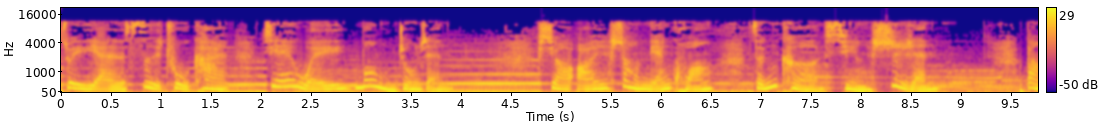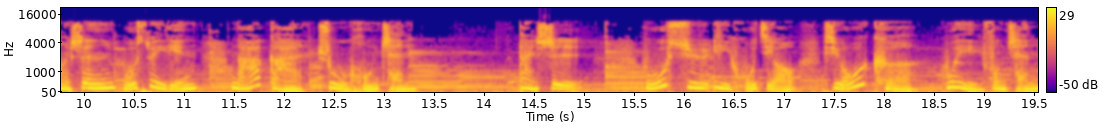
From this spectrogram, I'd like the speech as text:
醉眼四处看，皆为梦中人。小儿少年狂，怎可醒世人？傍身无碎银，哪敢入红尘？但是无需一壶酒，犹可慰风尘。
